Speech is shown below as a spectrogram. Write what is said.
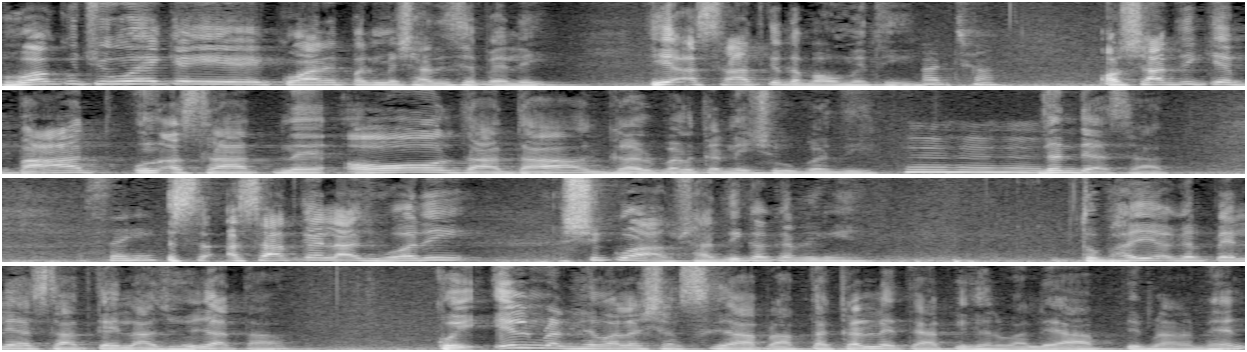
हुआ कुछ यूँ है कि ये कुआरेपन में शादी से पहले ही ये असरात के दबाव में थी। अच्छा। और शादी के बाद उन असरात ने और ज़्यादा गड़बड़ करनी शुरू कर दी। हम्म हम्म हम्म। गंदे असरात। सही। असरात का इलाज हुआ नहीं शिकवा आप शादी का कर रही हैं। तो भाई अगर पहले असरात का इलाज हो जाता, कोई इल्म रखने वाला शख्स से आप रब्ता कर लेते आपके घर वाले, आप इमरान बहन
